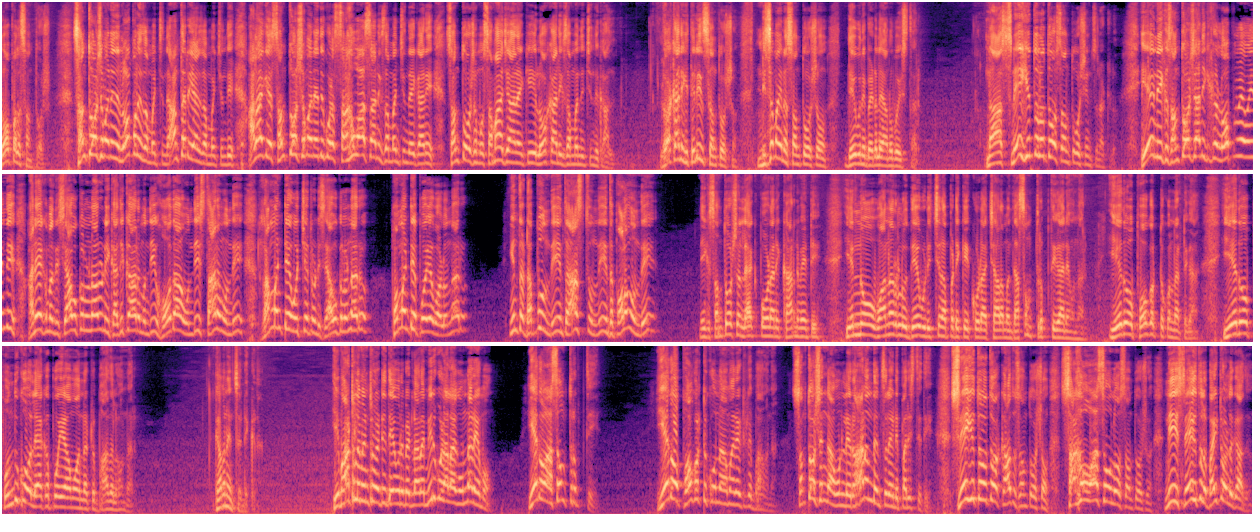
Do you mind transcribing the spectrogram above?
లోపల సంతోషం. సంతోషం అనేది లోపలికి సంబంధించింది ఆంతర్యానికి సంబంధించింది అలాగే సంతోషం అనేది కూడా సహవాసానికి సంబంధించిందే కానీ సంతోషము సమాజానికి లోకానికి సంబంధించింది కాదు. లోకానికి తెలియదు సంతోషం. నిజమైన సంతోషం దేవుని బిడ్డలే అనుభవిస్తారు. నా స్నేహితులతో సంతోషించినట్లు. ఏ నీకు సంతోషానికి ఇక్కడ లోపమేమైంది అనేక మంది సేవకులు ఉన్నారు నీకు అధికారం ఉంది హోదా ఉంది స్థానం ఉంది. రమ్మంటే వచ్చేటువంటి సేవకులు ఉన్నారు పొమ్మంటే పోయేవాళ్ళు ఉన్నారు. ఇంత డబ్బు ఉంది ఇంత ఆస్తి ఉంది ఇంత పొలం ఉంది. నీకు సంతోషం లేకపోవడానికి కారణం ఏంటి? ఎన్నో వనరులు దేవుడు ఇచ్చినప్పటికీ కూడా చాలామంది అసంతృప్తిగానే ఉన్నారు. ఏదో పోగొట్టుకున్నట్టుగా ఏదో పొందుకోలేకపోయామో అన్నట్టు బాధలో ఉన్నారు. గమనించండి ఇక్కడ. ఈ మాటలు వింటున్నట్టు దేవుని బిడ్డలారా మీరు కూడా అలాగ ఉన్నారేమో. ఏదో అసంతృప్తి ఏదో పోగొట్టుకున్నామనేటువంటి భావన. సంతోషంగా ఉండలేరు ఆనందించలేని పరిస్థితి. స్నేహితులతో కాదు సంతోషం సహవాసంలో సంతోషం. నీ స్నేహితులు బయటోళ్ళు కాదు.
